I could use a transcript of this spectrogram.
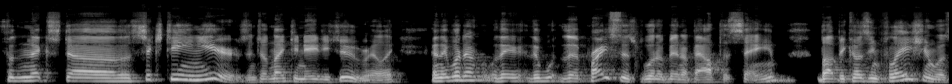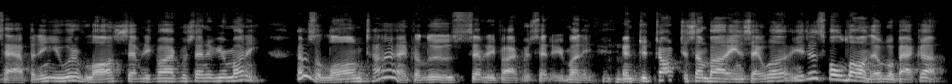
for the next uh, 16 years until 1982, really, and they would have they the, the prices would have been about the same, but because inflation was happening, you would have lost 75% of your money. That was a long time to lose 75% of your money, and to talk to somebody and say, "Well, you just hold on, they'll go back up."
